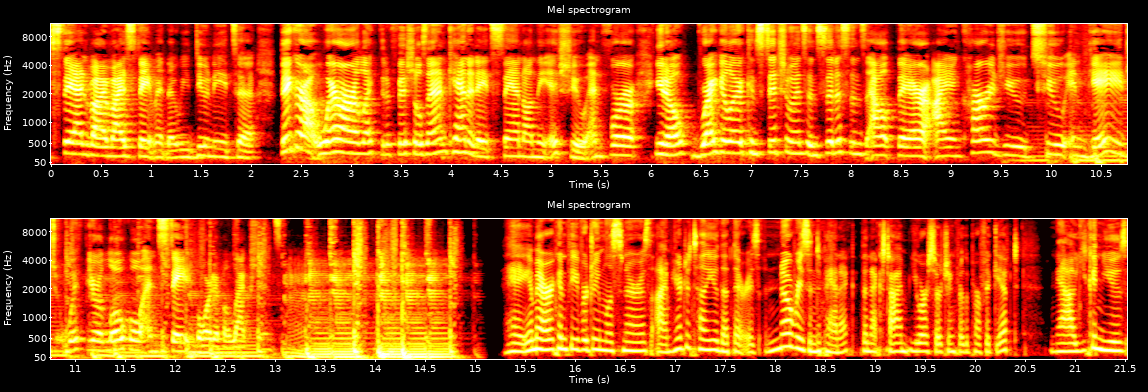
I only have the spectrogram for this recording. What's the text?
stand by my statement that we do need to figure out where our elected officials and candidates stand on the issue. And for, you know, regular constituents and citizens out there, I encourage you to engage with your local and state board of elections. hey american fever dream listeners i'm here to tell you that there is no reason to panic the next time you are searching for the perfect gift now you can use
